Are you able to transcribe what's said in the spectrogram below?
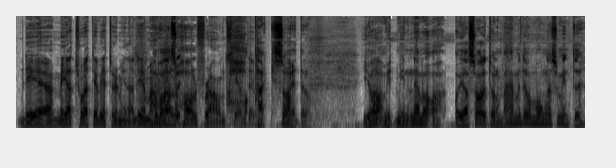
det är, men jag tror att jag vet vad du menar. Det är de här Det var alltså- half rounds Ha, tack, så Ja. heter de. Ja, Ja. Mitt, min, nej, men, och jag sa det till honom, nej, men det var många som inte,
